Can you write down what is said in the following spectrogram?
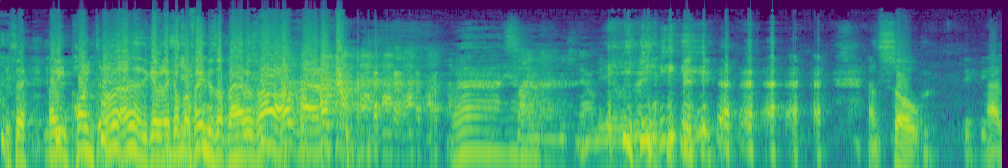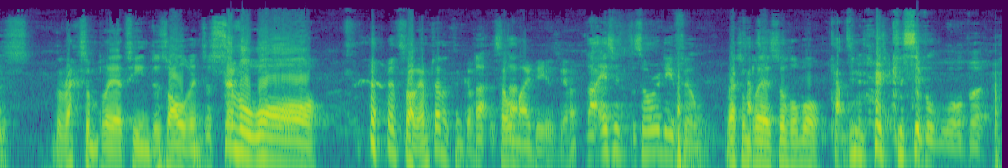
He's a very point. Oh, he's giving a couple of fingers up there as well. Fair. Ah, Sign language now, Neil, is it? And so, as the Wrexham player team dissolve into civil war. Sorry, I'm trying to think of That's- film that- ideas. You know, that is it's already a film. Wrexham players civil war. Captain America Civil War, but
